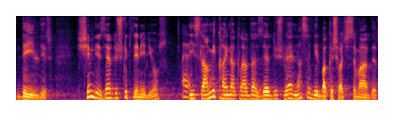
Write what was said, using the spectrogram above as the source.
değildir. Şimdi zerdüşlük deniliyor. İslami kaynaklarda zerdüşlüğe nasıl bir bakış açısı vardır?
